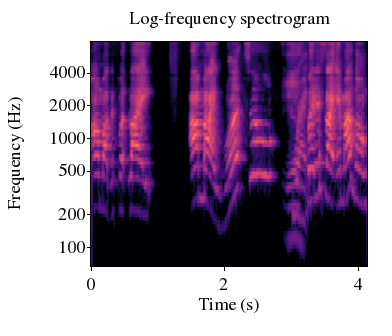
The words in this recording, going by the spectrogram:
I'm about to fuck. Like, I might want to, Yeah. Right. but it's like, am I gonna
